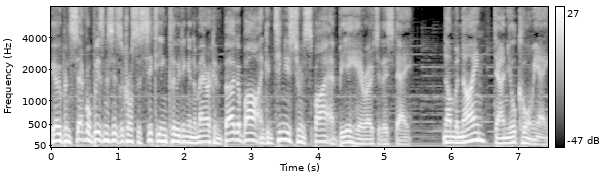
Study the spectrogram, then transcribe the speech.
He opened several businesses across the city, including an American burger bar, and continues to inspire and be a hero to this day. Number 9. Daniel Cormier.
